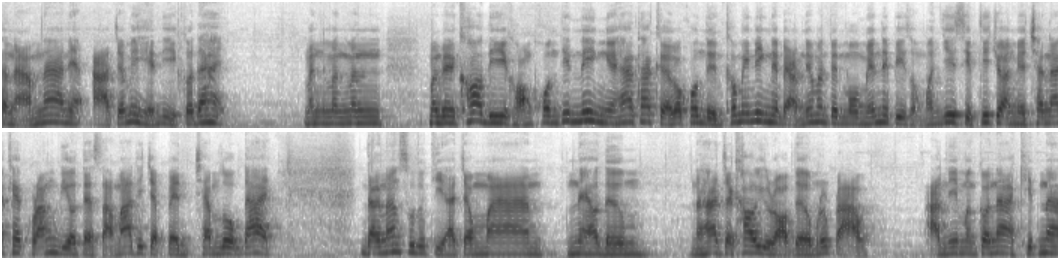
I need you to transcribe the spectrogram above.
สนามหน้าเนี่ยอาจจะไม่เห็นอีกก็ได้ มันมันมันมันเป็นข้อดีของคนที่นิ่งไงฮะ ถ้าเกิดว่าคนอื่นเขาไม่นิ่งในแบบนี้มันเป็นโมเมนต์ในปี 2020 ที่จอห์นเมียชนะแค่ครั้งเดียวแต่สามารถที่จะเป็นแชมป์โลกได้ ดังนั้นซูซูกิอาจจะมาแนวเดิม นะฮะจะเข้าอีรอบเดิมหรือเปล่า อันนี้มันก็น่าคิดน่า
